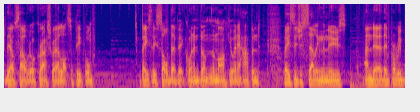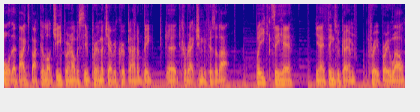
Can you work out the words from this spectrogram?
the El Salvador crash where lots of people basically sold their Bitcoin and dumped the market when it happened, basically just selling the news. And uh, they probably bought their bags back a lot cheaper. And obviously, pretty much every crypto had a big uh, correction because of that. But you can see here, you know, things were going pretty, pretty well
